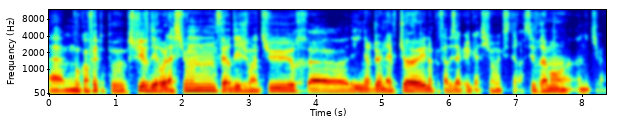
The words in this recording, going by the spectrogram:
Euh, donc en fait, on peut suivre des relations, faire des jointures, euh, des inner join, left join, on peut faire des agrégations, etc. C'est vraiment un, équivalent.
